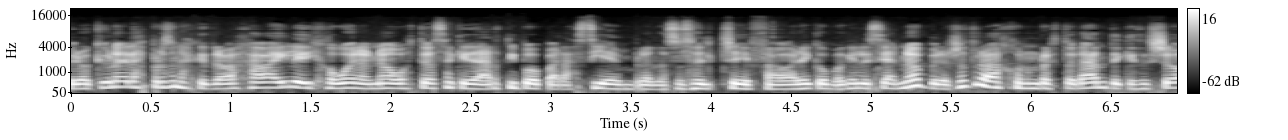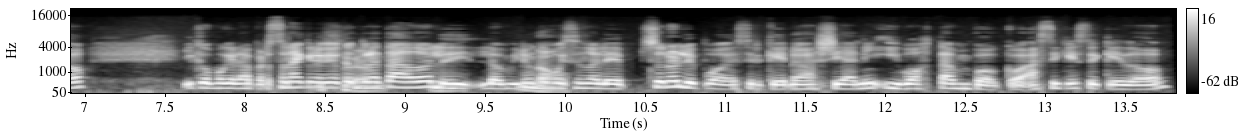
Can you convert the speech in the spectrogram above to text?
pero que una de las personas que trabajaba ahí le dijo, bueno, no, vos te vas a quedar tipo para siempre, anda, sos el chef ahora, y como que él decía, no, pero yo trabajo en un restaurante, qué sé yo, y como que la persona que lo había Dijeron, contratado le, "Mm, lo miró no". como diciéndole, yo no le puedo decir que no a Gianni y vos tampoco, así que se quedó.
